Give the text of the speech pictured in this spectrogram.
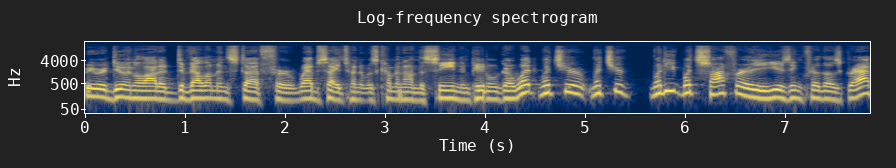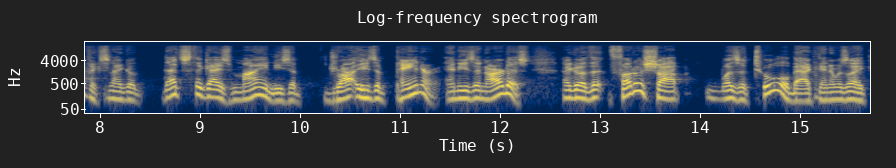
we were doing a lot of development stuff for websites when it was coming on the scene and people go what what's your what's your what do you what software are you using for those graphics and i go that's the guy's mind he's a draw he's a painter and he's an artist. I go the photoshop was a tool back then. It was like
